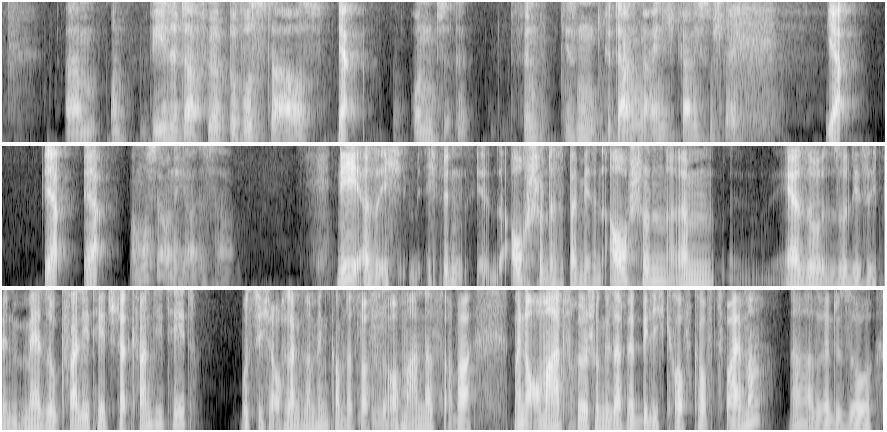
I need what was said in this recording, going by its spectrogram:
ähm, und wähle dafür bewusster aus. Ja. Und äh, finde diesen Gedanken eigentlich gar nicht so schlecht. Ja. Ja, ja. Man muss ja auch nicht alles haben. Nee, also ich, ich bin auch schon, das ist bei mir dann auch schon ähm, eher so, so diese, ich bin mehr so Qualität statt Quantität. Musste ich auch langsam hinkommen, das war früher auch mal anders, aber meine Oma hat früher schon gesagt, wer billig kauft, kauft zweimal. Ne? Also wenn du so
